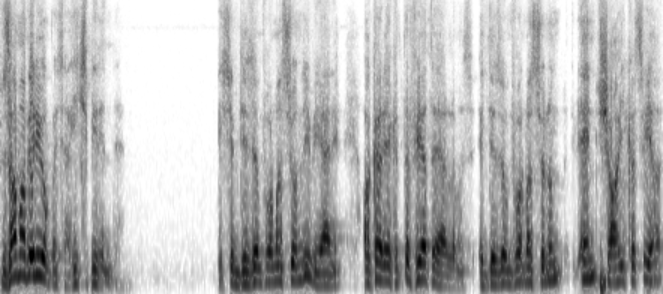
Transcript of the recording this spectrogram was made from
Zam haberi yok mesela hiçbirinde. İşte dezenformasyon değil mi? Yani akaryakıtta fiyat ayarlaması. E dezenformasyonun en şahikası ya.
